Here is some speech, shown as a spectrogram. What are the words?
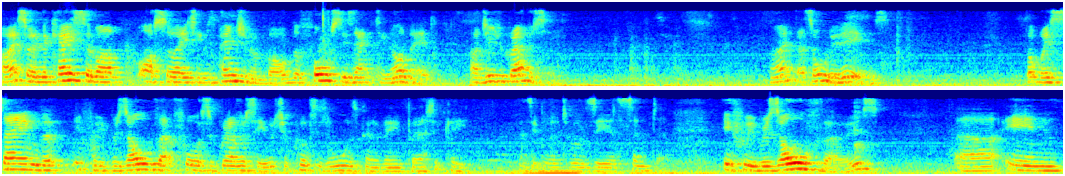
Alright, so in the case of our oscillating pendulum bob, the forces acting on it are due to gravity. Right, that's all it is. But we're saying that if we resolve that force of gravity, which of course is always going to be vertically as it were towards the Earth centre, if we resolve those uh, in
